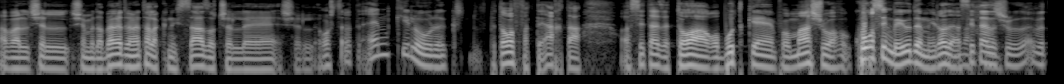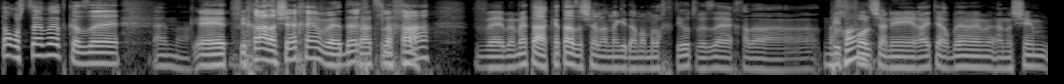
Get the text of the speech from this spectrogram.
אבל של, שמדברת באמת על הכניסה הזאת של, אה, של ראש צוות. אין כאילו, בתור מפתח, אתה עשית איזה תואר או בוטקאמפ או משהו, קורסים ביודמי, לא יודע, עשית נכון. איזשהו... זה, בתור ראש צוות, כזה אין מה. אה, טפיחה על השכם ודרך. הצלחה. ובאמת הקטע הזה של נגיד הממלכתיות וזה אחד ה pitfalls נכון. שאני ראיתי הרבה אנשים,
